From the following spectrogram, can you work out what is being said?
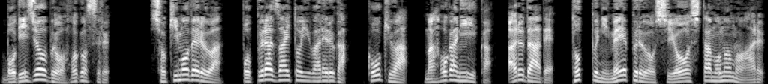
ボディ上部を保護する。初期モデルは、ポプラ材と言われるが、後期は、マホガニーか、アルダーで、トップにメープルを使用したものもある。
